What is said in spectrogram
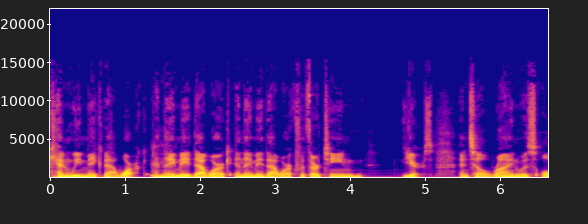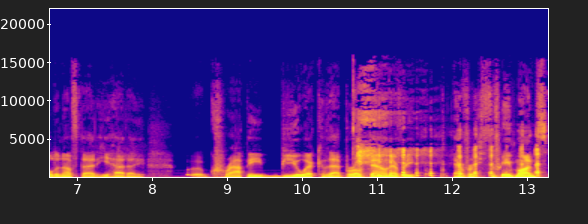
Can we make that work? Mm-hmm. And they mm-hmm. made that work, and they made that work for 13 years until Ryan was old enough that he had a uh, crappy Buick that broke down every every three months,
